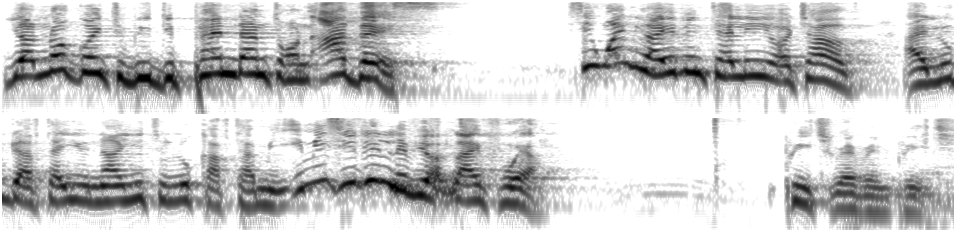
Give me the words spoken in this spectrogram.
you're not going to be dependent on others. See, when you are even telling your child, I looked after you, now you to look after me. It means you didn't live your life well. Preach, Reverend, preach.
